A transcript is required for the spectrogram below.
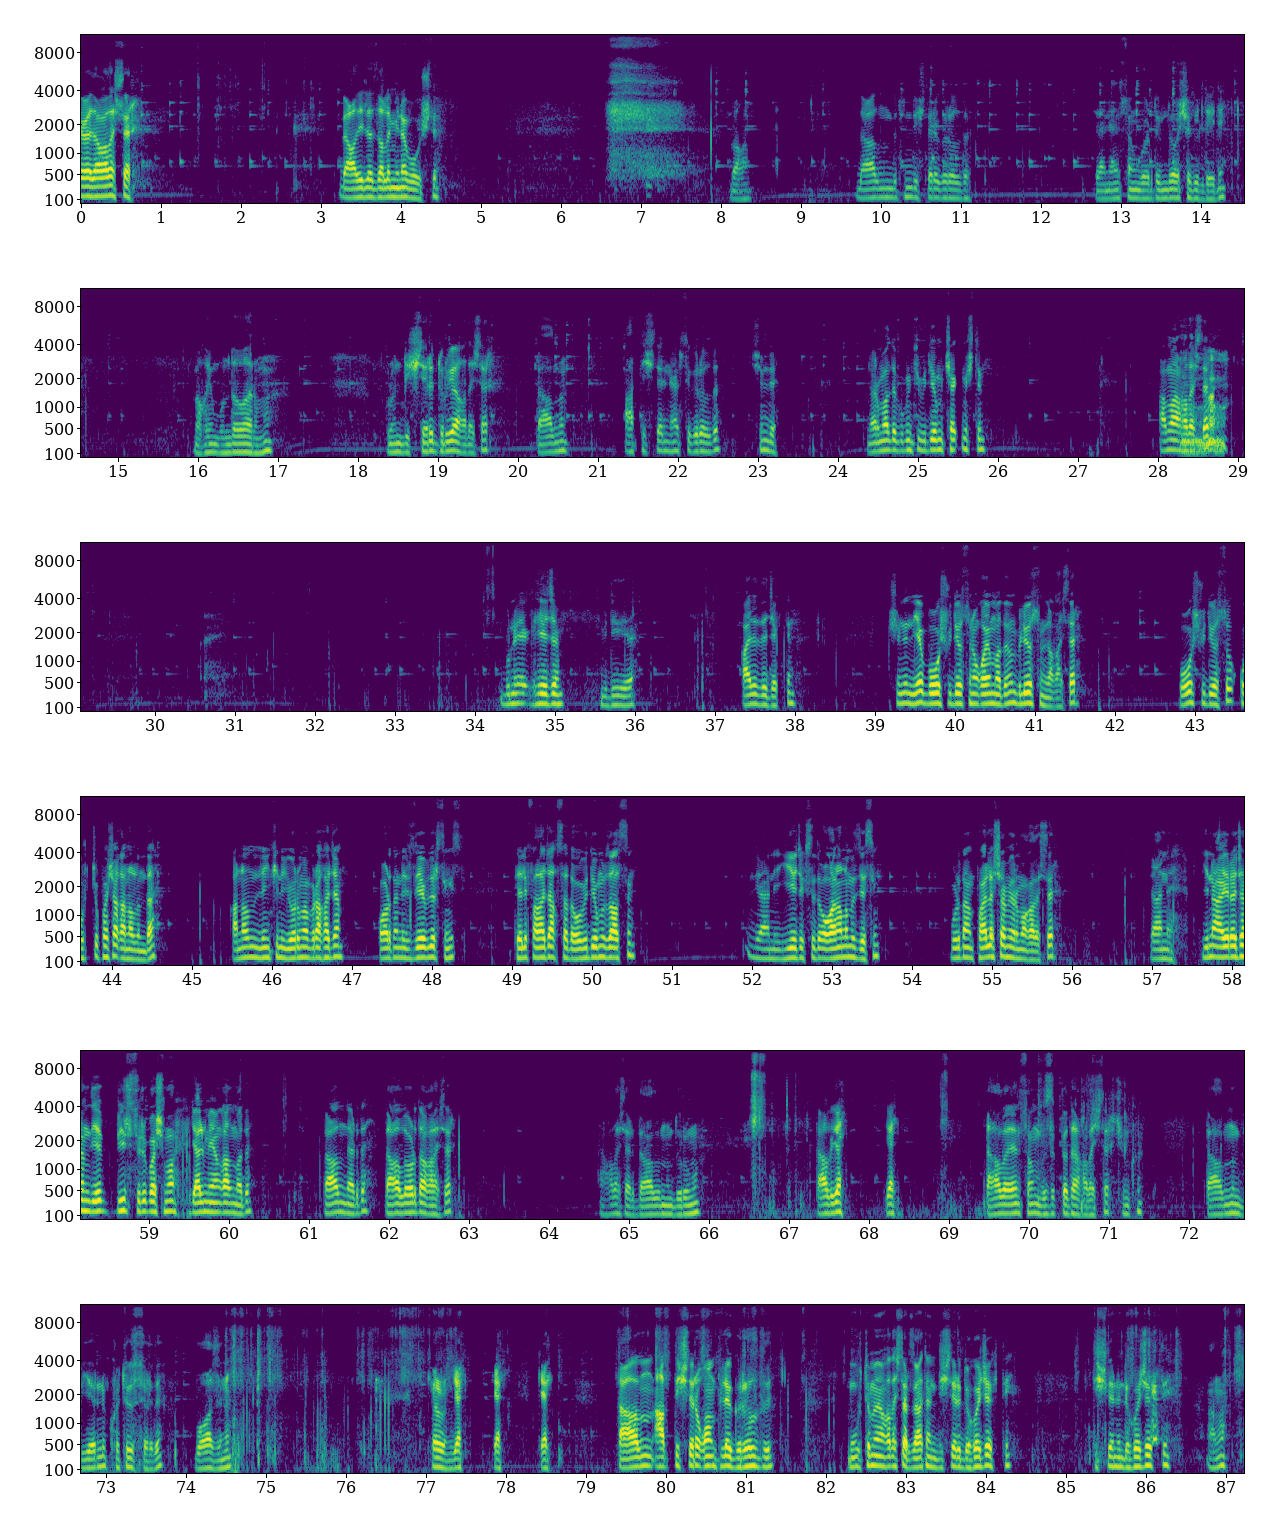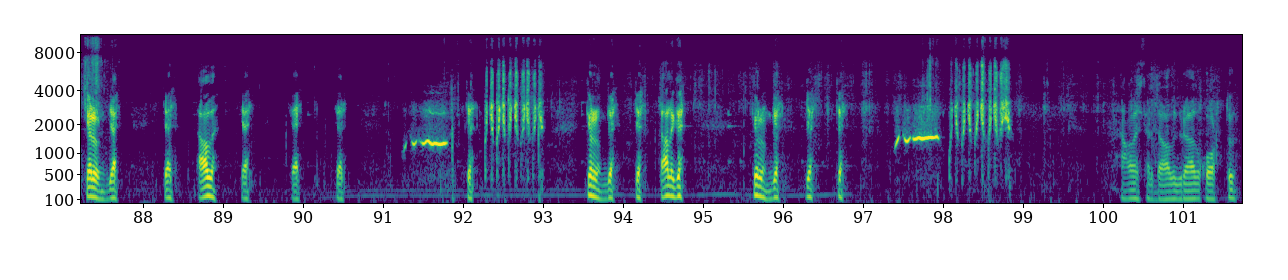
Evet arkadaşlar. Dağlı ile zalım yine boğuştu. Bakın. Dağlı'nın bütün dişleri kırıldı. Yani en son gördüğümde o şekildeydi. Bakayım bunda var mı? Bunun dişleri duruyor arkadaşlar. Dağlı'nın at dişlerinin hepsi kırıldı. Şimdi normalde bugünkü videomu çekmiştim. Ama arkadaşlar bunu ekleyeceğim videoya. Kaydedecektim. Şimdi niye boğuş videosuna koymadığımı biliyorsunuz arkadaşlar. Boğuş videosu Kurtçu Paşa kanalında. Kanalın linkini yoruma bırakacağım. Oradan izleyebilirsiniz. Telif alacaksa da o videomuz alsın. Yani yiyecekse de o kanalımız yesin. Buradan paylaşamıyorum arkadaşlar. Yani yine ayıracağım diye bir sürü başıma gelmeyen kalmadı. Dağıl nerede? Dağıl orada arkadaşlar. Arkadaşlar Dağlı'nın durumu. Dağlı gel. Gel. Dağlı en son vızıkladı arkadaşlar. Çünkü Dağlı'nın bir yerini kötü ısırdı. Boğazını. Gel oğlum gel. Gel. Gel. Dağlı'nın alt dişleri komple kırıldı. Muhtemelen arkadaşlar zaten dişleri dökecekti. Dişlerini dökecekti. Ama gel oğlum gel. Gel. Dağlı. Gel. Gel. Gel. Gel. Küçük küçük küçük küçük. Gel oğlum gel. Gel. Dağlı gel. Gel oğlum gel. Gel. Gel. Küçük küçük küçük. küçük. Arkadaşlar Dağlı biraz korktu.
